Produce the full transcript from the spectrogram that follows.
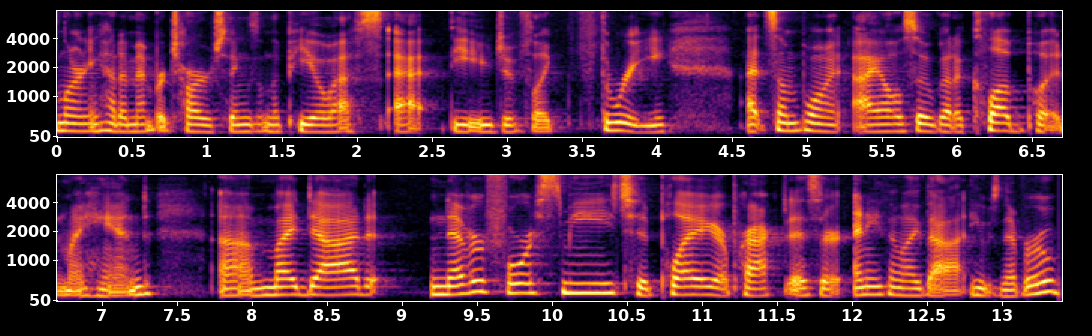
learning how to member charge things on the POS at the age of like three. At some point, I also got a club put in my hand. Um, my dad never forced me to play or practice or anything like that. He was never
